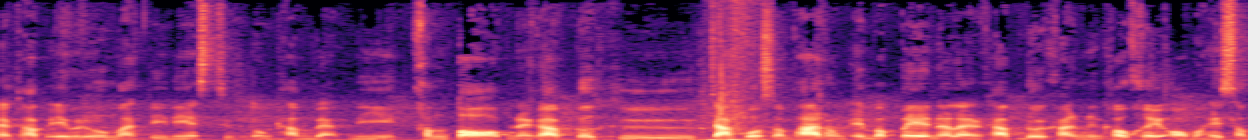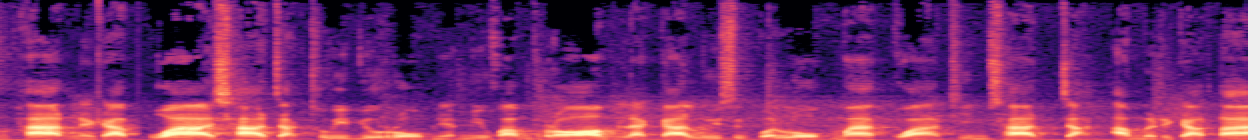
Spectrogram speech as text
ล่ะครับเอเมนูมาร์ติเนสถึงต้องทำแบบนี้คำตอบนะครับก็คือจากบทสัมภาษณ์ของเอ็มบัปเป้นั่นแหละครับโดยครั้งหนึ่งเขาเคยออกมาให้สัมภาษณ์นะครับว่าชาติจากทวีปยุโรปเนี่ยมีความพร้อม และการลุยศึกบอลโลกมากกว่าทีมชาติจากอเมริกาใต้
